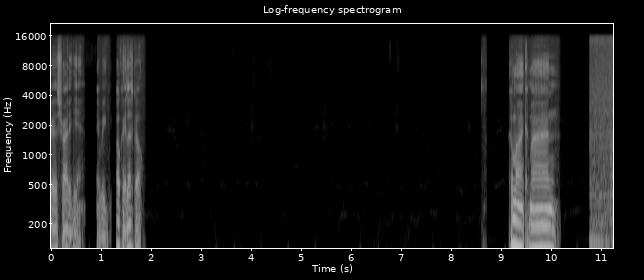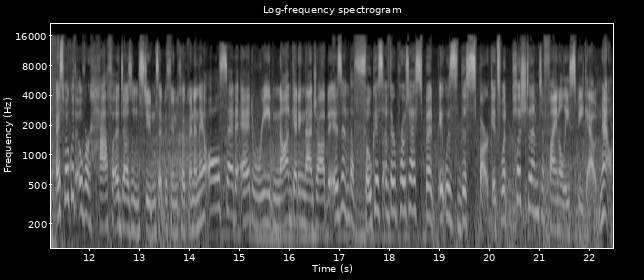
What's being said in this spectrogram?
Okay, let's try it again. Here we okay, let's go. Come on, come on. I spoke with over half a dozen students at Bethune Cookman, and they all said Ed Reed not getting that job isn't the focus of their protest, but it was the spark. It's what pushed them to finally speak out. Now,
